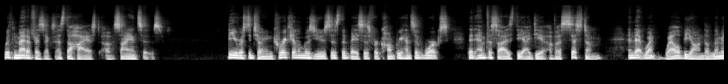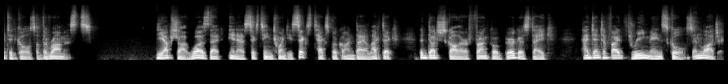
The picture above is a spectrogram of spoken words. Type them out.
with metaphysics as the highest of sciences. The Aristotelian curriculum was used as the basis for comprehensive works that emphasized the idea of a system, and that went well beyond the limited goals of the Ramists. The upshot was that in a 1626 textbook on dialectic, the Dutch scholar Franco Burgersdijk identified three main schools in logic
